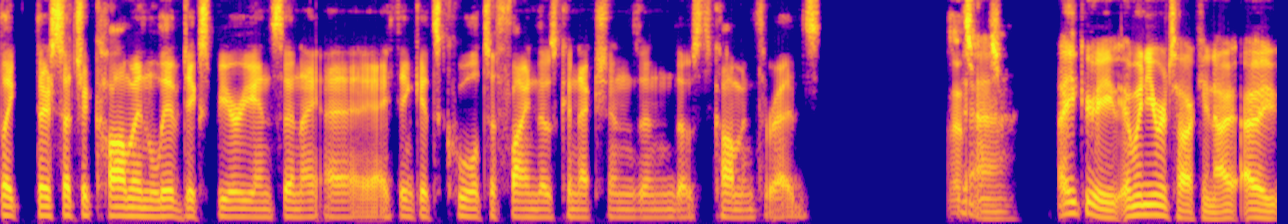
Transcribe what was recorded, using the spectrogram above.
like there's such a common lived experience and I, I think it's cool to find those connections and those common threads. That's yeah, awesome. i agree. And when you were talking I, I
